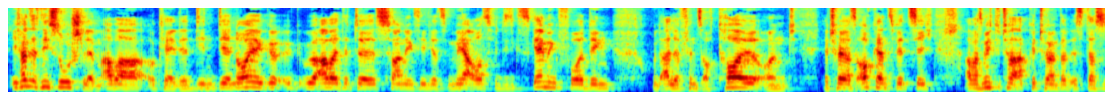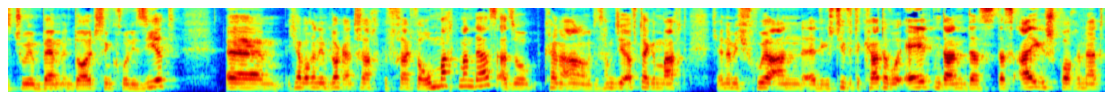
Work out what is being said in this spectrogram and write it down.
Ich fand es jetzt nicht so schlimm, aber okay, der, der, der neue überarbeitete Sonic sieht jetzt mehr aus wie dieses Gaming-Vording und alle finden es auch toll und der Trailer ist auch ganz witzig. Aber was mich total abgeturnt hat, ist, dass es Julian Bam in Deutsch synchronisiert. Ähm, ich habe auch in dem Blogantrag gefragt, warum macht man das? Also, keine Ahnung, das haben sie öfter gemacht. Ich erinnere mich früher an äh, die gestiefelte Karte, wo Elton dann das, das Ei gesprochen hat,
